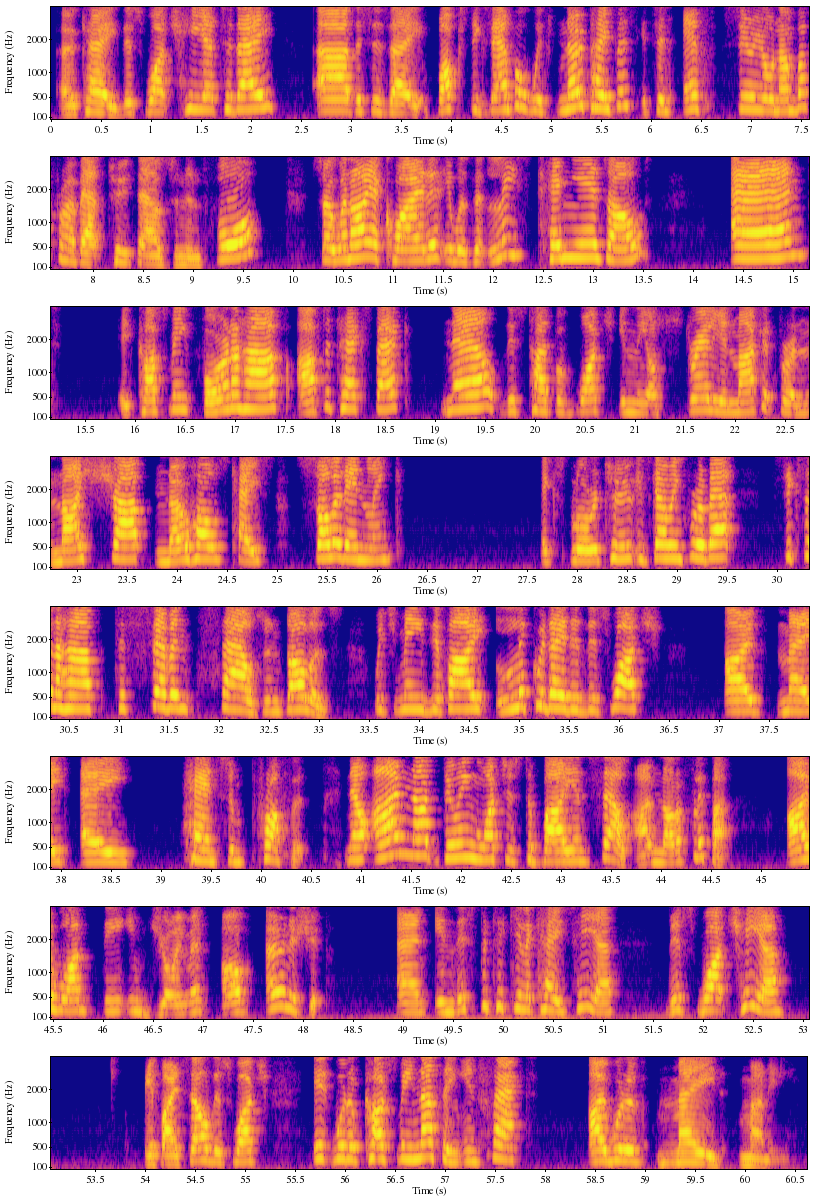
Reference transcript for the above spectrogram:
Okay, this watch here today, uh, this is a boxed example with no papers. It's an F serial number from about 2004. So when I acquired it, it was at least 10 years old. And it cost me four and a half after tax back. Now, this type of watch in the Australian market for a nice, sharp, no holes case, solid end link Explorer 2 is going for about six and a half to seven thousand dollars. Which means if I liquidated this watch, I've made a handsome profit. Now, I'm not doing watches to buy and sell. I'm not a flipper. I want the enjoyment of ownership. And in this particular case here, this watch here, if I sell this watch, it would have cost me nothing. In fact, I would have made money.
